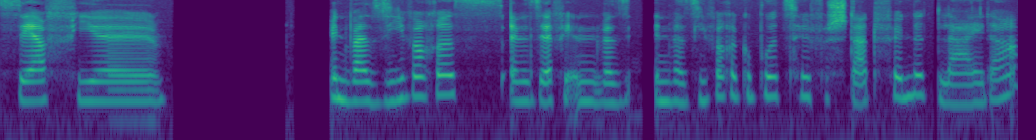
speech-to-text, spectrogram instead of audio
sehr viel invasiveres, eine sehr viel invasivere Geburtshilfe stattfindet, leider.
